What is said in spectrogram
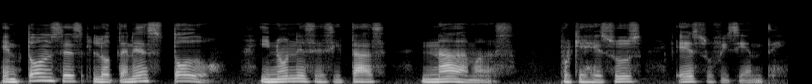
entonces lo tenés todo y no necesitas nada más, porque Jesús es suficiente.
